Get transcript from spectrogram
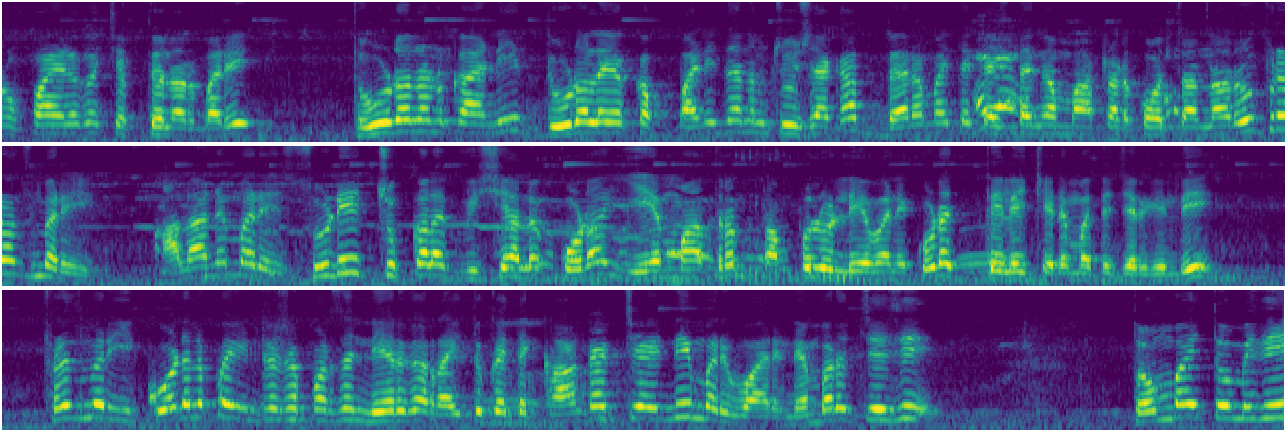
రూపాయలుగా చెప్తున్నారు మరి. దూడలను కానీ దూడల యొక్క పనితనం చూశాక బెరమైతే ఖచ్చితంగా మాట్లాడుకోవచ్చు అన్నారు ఫ్రెండ్స్ మరి. అలానే మరి సుడి చుక్కల విషయాలకు కూడా ఏమాత్రం తప్పులు లేవని కూడా తెలియచేయడం అయితే జరిగింది. ఫ్రెండ్స్ మరి ఈ కోడలపై ఇంట్రెస్ట్ పర్సన్ నేరుగా రైతుకైతే కాంటాక్ట్ చేయండి. మరి వారి నెంబర్ వచ్చేసి తొంభై తొమ్మిది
